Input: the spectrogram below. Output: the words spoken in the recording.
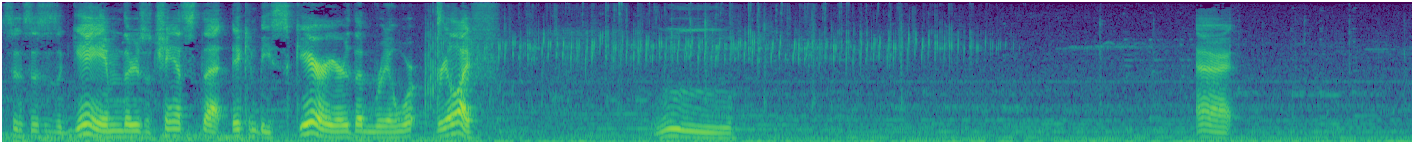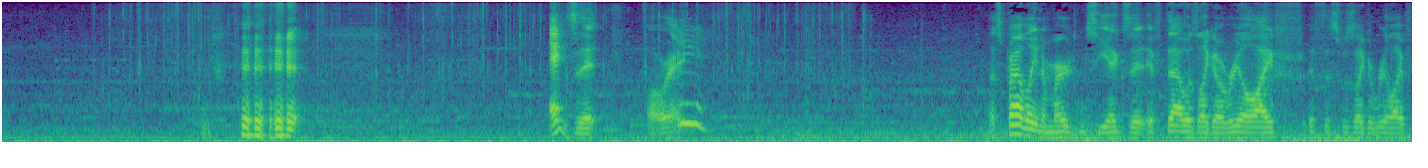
Since this is a game, there's a chance that it can be scarier than real real life. Ooh. Alright. Exit? Already? That's probably an emergency exit if that was like a real life, if this was like a real life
